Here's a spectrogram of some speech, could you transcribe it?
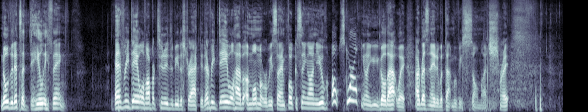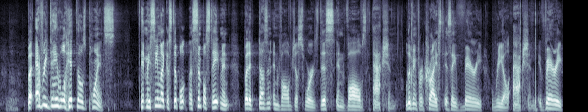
Know that it's a daily thing. Every day we'll have opportunity to be distracted. Every day we'll have a moment where we say, I'm focusing on you. Oh, squirrel. You know, you go that way. I resonated with that movie so much, right? But every day we'll hit those points. It may seem like a simple, a simple statement, but it doesn't involve just words. This involves action. Living for Christ is a very real action, very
